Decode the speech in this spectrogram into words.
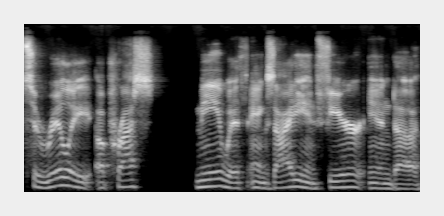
to really oppress me with anxiety and fear and uh,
